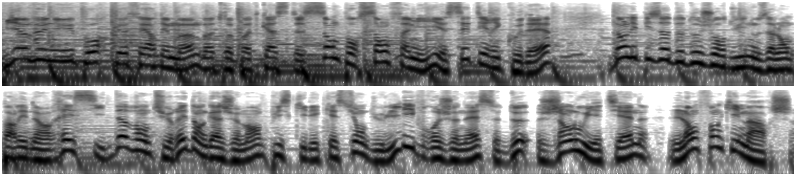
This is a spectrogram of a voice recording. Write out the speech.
Bienvenue pour Que faire des mômes, votre podcast 100% famille, c'est Eric Couder. Dans l'épisode d'aujourd'hui, nous allons parler d'un récit d'aventure et d'engagement puisqu'il est question du livre jeunesse de Jean-Louis Etienne, L'enfant qui marche.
